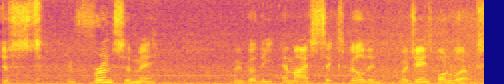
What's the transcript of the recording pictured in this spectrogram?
Just in front of me, we've got the MI6 building where James Bond works.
